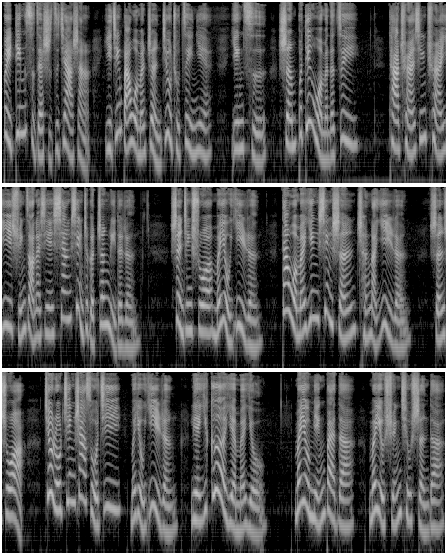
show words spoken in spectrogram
被钉死在十字架上，已经把我们拯救出罪孽，因此神不定我们的罪，他全心全意寻找那些相信这个真理的人。圣经说，没有一人。但我们因信神成了一人。神说：“就如经上所记，没有一人，连一个也没有。没有明白的，没有寻求神的，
